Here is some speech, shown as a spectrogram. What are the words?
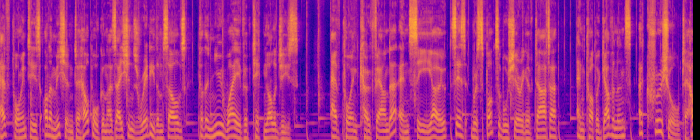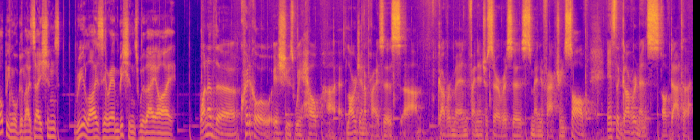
AvePoint is on a mission to help organisations ready themselves for the new wave of technologies. AvePoint co founder and CEO says responsible sharing of data and proper governance are crucial to helping organisations realise their ambitions with AI. One of the critical issues we help uh, large enterprises, um, government, financial services, manufacturing solve is the governance of data.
